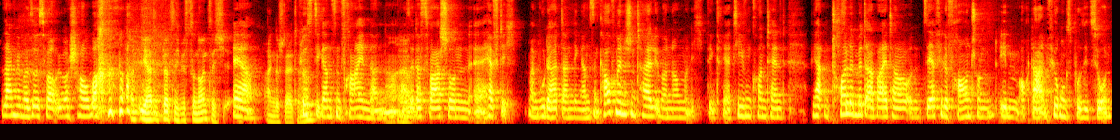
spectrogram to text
sagen wir mal so, es war überschaubar. Und ihr hattet plötzlich bis zu 90 Ja. Angestellte. Plus ne? die ganzen Freien dann. Ne? Also das war schon äh, heftig. Mein Bruder hat dann den ganzen kaufmännischen Teil übernommen und ich den kreativen Content. Wir hatten tolle Mitarbeiter und sehr viele Frauen schon eben auch da in Führungspositionen,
